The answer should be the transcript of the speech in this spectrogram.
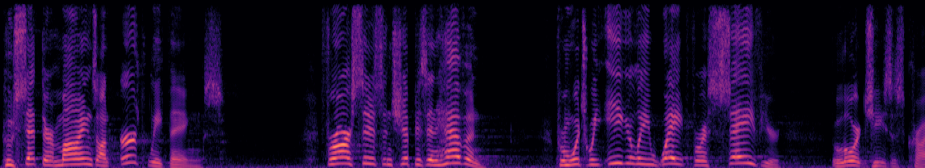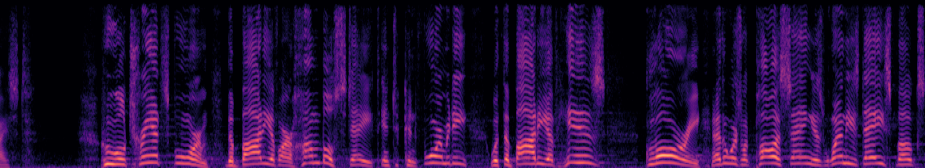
who set their minds on earthly things. For our citizenship is in heaven, from which we eagerly wait for a Savior, the Lord Jesus Christ, who will transform the body of our humble state into conformity with the body of His glory. In other words, what Paul is saying is one of these days, folks,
